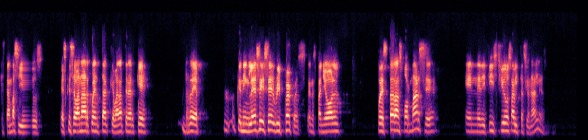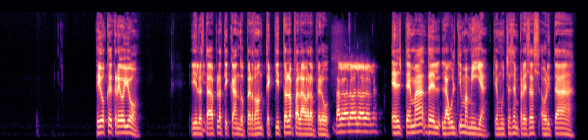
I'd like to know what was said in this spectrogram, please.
que están vacíos, es que se van a dar cuenta que van a tener que que en inglés se dice repurpose, en español, pues transformarse en edificios habitacionales. Te digo que creo yo, y lo estaba platicando, perdón, te quito la palabra, pero... Dale, dale, dale, dale. El tema de la última milla, que muchas empresas ahorita,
